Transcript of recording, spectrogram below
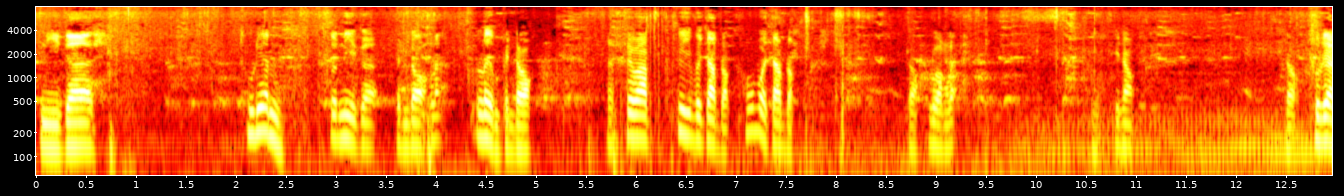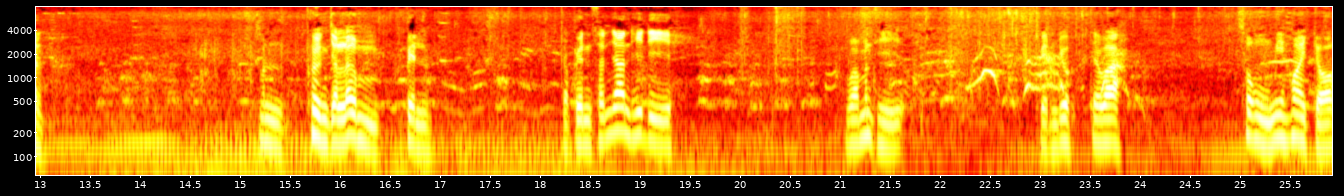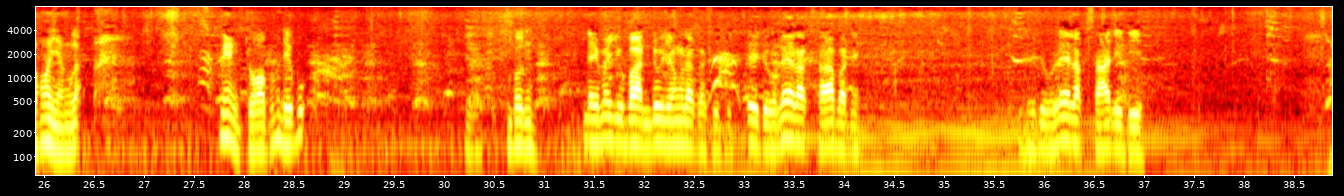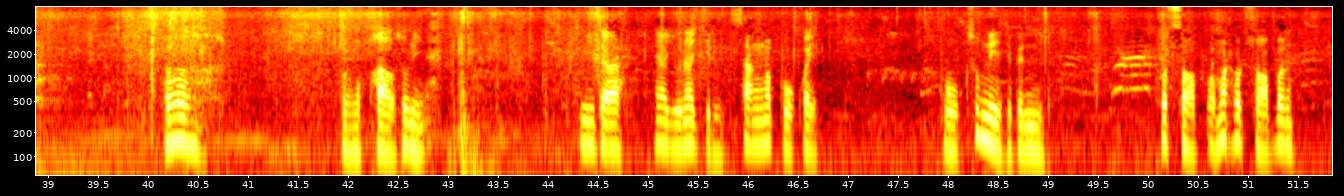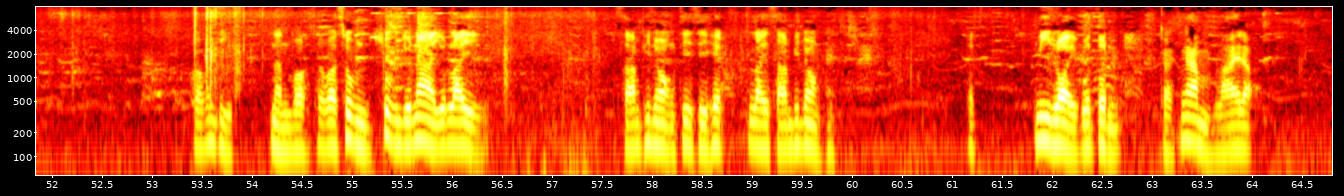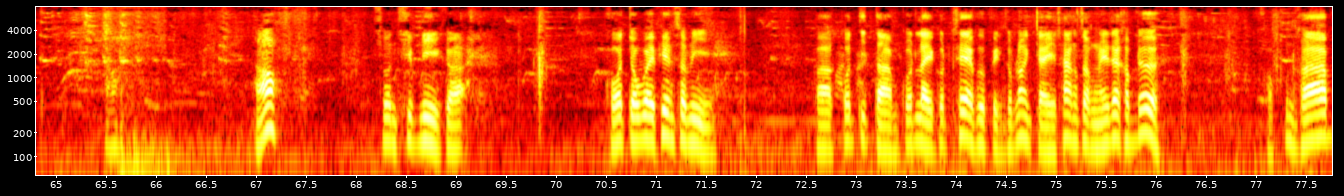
นี่ก็ทุเรียนตัวนี้ก็เป็นดอกแล้วเริ่มเป็นดอกแต่คือว่าคือประจับดอกเขาประจับดอก ดอกรวงแล้วพี่น้องดอกทุเรียน มันเพิ่งจะเริ่มเป็นก็เป็นสัญญาณที่ดี ว่ามันทีเป็นอยู่ แต่ว่าส่งมีห้อยจอห้อยอย่างละ แม่งจอเพิ่งเดบุเบิงได้มาอยู่บ้านดูยังล้วก็สิได้ดูแลรักษาบัดนี้ได้ดูแลรักษาดีๆโอ้ปงข้าวช่วงนี้มีแต่ แนวอยู่น่ากินสั่งมาปลูกไว้ปลูกซุ่มนี้จะเป็นทดสอบเอามาทดสอบบิ่งความมันดีนั่นบ่แต่ว่าซุ่มซุ่มอยู่หน้าอยู่ไรสามพี่น้องที่สีเฮ็ดไรสามพี่น้องมีรอยกว่าต้นกะง่ามลายแล้วเอาเอาส่วนคลิปนี้ก็ ขอจบไว้เพียงสำนี้ ฝากกดติดตามกดไลค์กดแชร์เพื่อเป็นกำลังใจทางส่องนด้วยครับเด้อขอบคุณครับ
